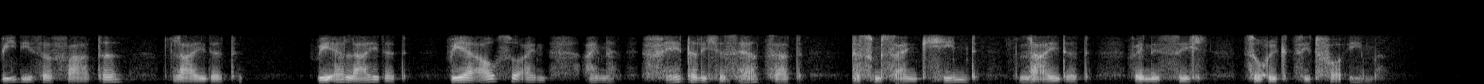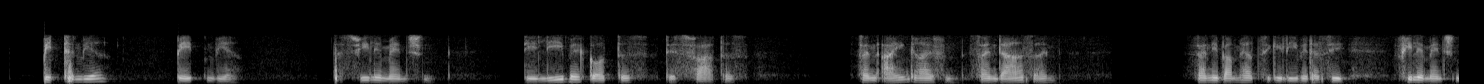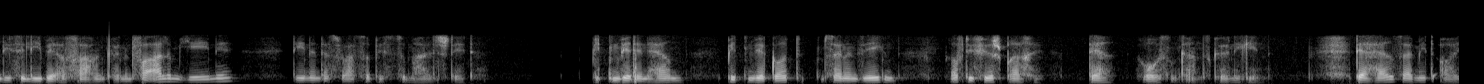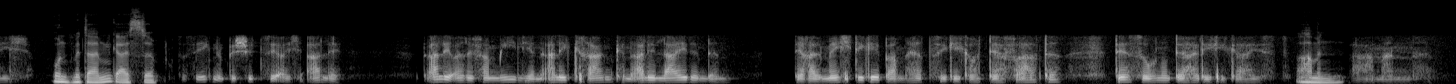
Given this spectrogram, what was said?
wie dieser Vater leidet, wie er leidet, wie er auch so ein, ein väterliches Herz hat, das um sein Kind leidet, wenn es sich zurückzieht vor ihm. Bitten wir, beten wir, dass viele Menschen die Liebe Gottes, des Vaters, sein Eingreifen, sein Dasein, seine barmherzige Liebe, dass sie viele Menschen diese Liebe erfahren können. Vor allem jene, denen das Wasser bis zum Hals steht. Bitten wir den Herrn, bitten wir Gott um seinen Segen auf die Fürsprache der Rosenkranzkönigin. Der Herr sei mit euch. Und mit deinem Geiste. Der Segen und beschütze euch alle, alle eure Familien, alle Kranken, alle Leidenden. Der allmächtige, barmherzige Gott, der Vater, der Sohn und der Heilige Geist. Amen. Amen.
